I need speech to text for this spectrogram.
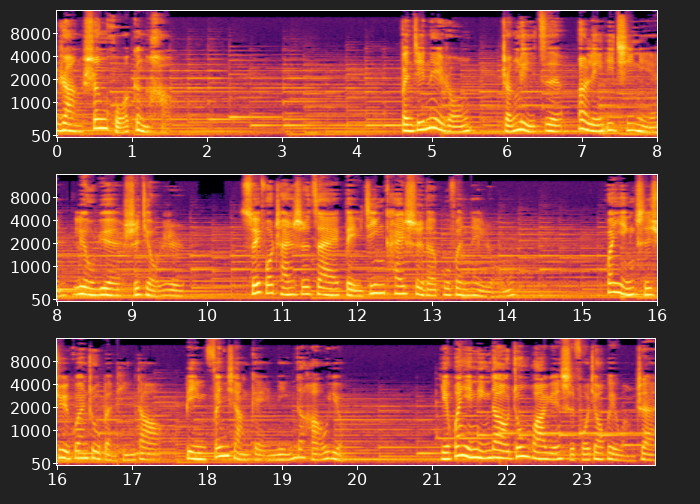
让生活更好。本集内容整理自二零一七年六月十九日随佛禅师在北京开示的部分内容。欢迎持续关注本频道，并分享给您的好友。也欢迎您到中华原始佛教会网站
